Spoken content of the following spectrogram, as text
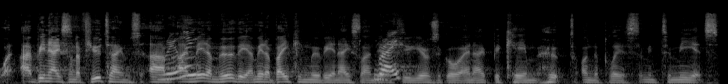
Well, I've been to Iceland a few times. Um, I made a movie. I made a Viking movie in Iceland Right. a few years ago, and I became hooked on the place. I mean, to me, it's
